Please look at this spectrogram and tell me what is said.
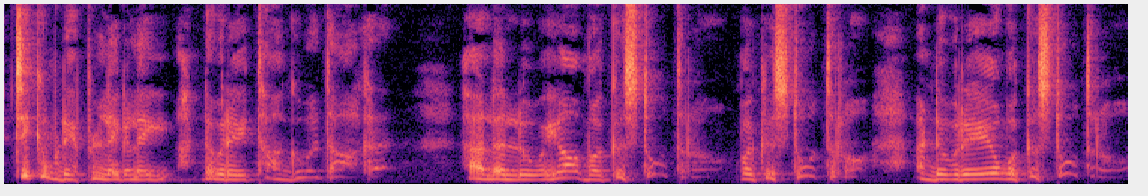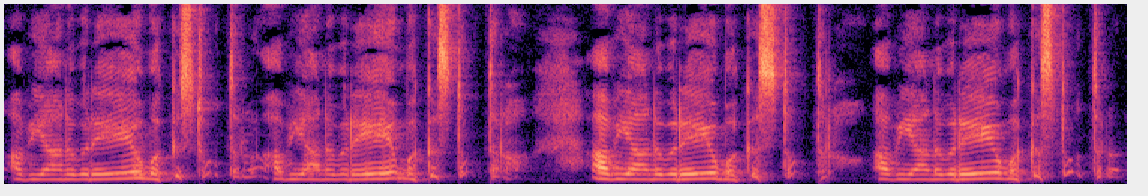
இன்றைக்கு பிள்ளைகளை ஆண்டவரை தாங்குவதாக. ஹலல்லோயா உமக்கு ஸ்தோத்திரம் உமக்கு ஸ்தோத்திரம். ஆண்டவரே உமக்கு ஸ்தோத்திரம். அவியானவரே உமக்கு ஸ்தோத்திரம். அவியானவரே உமக்கு ஸ்தோத்திரம். அவியானவரே உமக்கு ஸ்தோத்திரம். ஆவியானவரே உமக்கு ஸ்தோத்திரம்.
